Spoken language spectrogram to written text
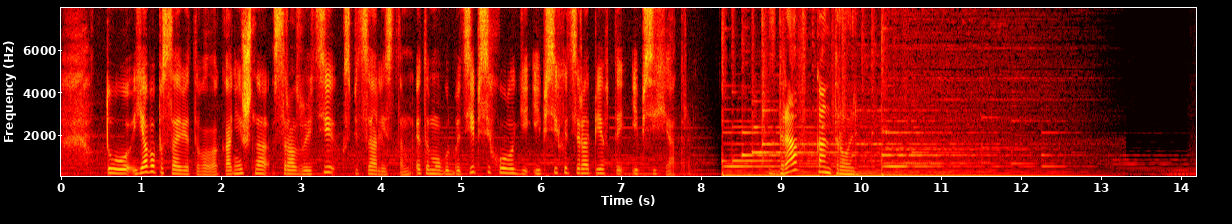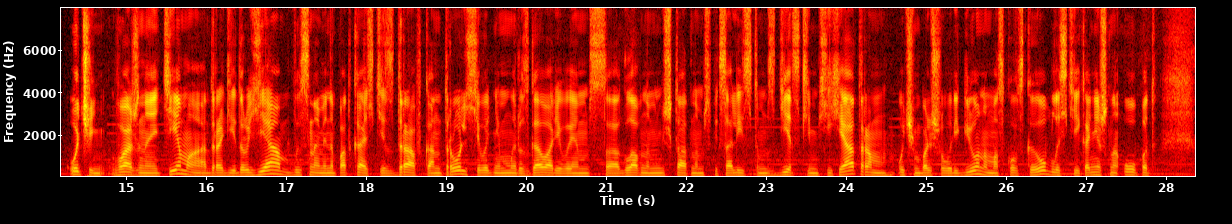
то я бы посоветовала, конечно, сразу идти к специалистам. Это могут быть и психологи, и психотерапевты, и психиатры. Здрав Очень важная тема, дорогие друзья. Вы с нами на подкасте «Здрав контроль». Сегодня мы разговариваем с главным штатным специалистом, с детским психиатром очень большого региона Московской области. И, конечно, опыт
